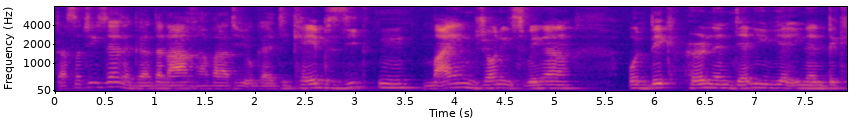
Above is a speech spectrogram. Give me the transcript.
Das ist natürlich sehr, sehr geil. Danach war natürlich auch geil. DK besiegten mein Johnny Swinger und Big Hernandez, wie er ihn nennt, Big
